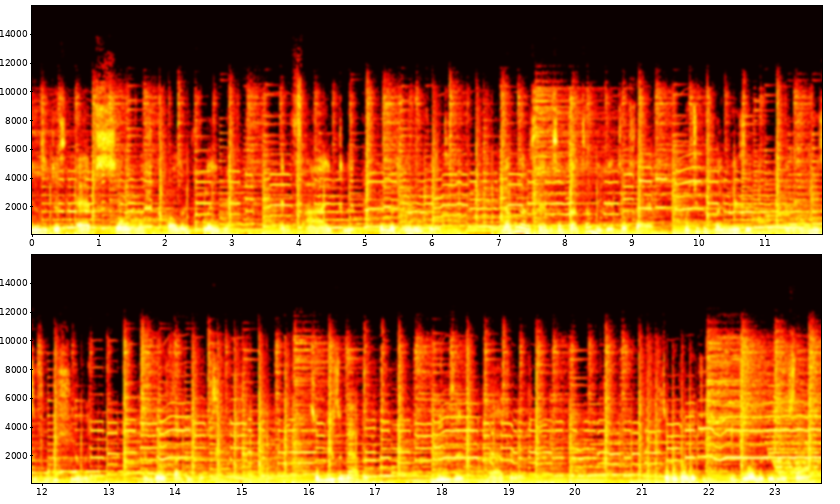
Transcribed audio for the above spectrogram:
Music just adds so much color and flavor and vibe to it. Pretty much any event. Now we understand that sometimes some events are sad, but you can play music and, and music can be healing in those type of events. So music matters. Music matters. So we're gonna let you enjoy a little bit of this song.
